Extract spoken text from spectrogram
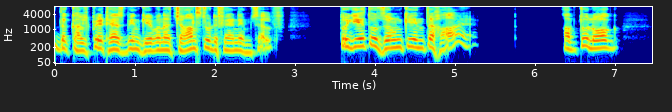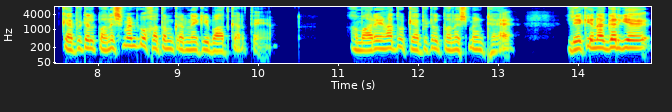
the culprit has been given a chance to defend himself तो ये तो जुल्म की इंतहा है। अब तो लोग कैपिटल पनिशमेंट को ख़त्म करने की बात करते हैं। हमारे यहाँ तो कैपिटल पनिशमेंट है, लेकिन अगर ये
